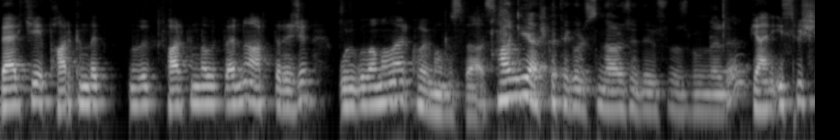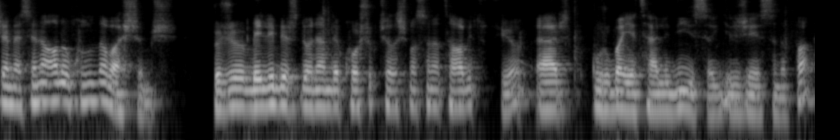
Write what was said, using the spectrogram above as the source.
belki farkındalık farkındalıklarını arttırıcı uygulamalar koymamız lazım. Hangi yaş kategorisinde arzu ediyorsunuz bunları? Yani İsviçre mesela anaokulunda başlamış. Çocuğu belli bir dönemde koçluk çalışmasına tabi tutuyor. Eğer gruba yeterli değilse gireceği sınıfa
